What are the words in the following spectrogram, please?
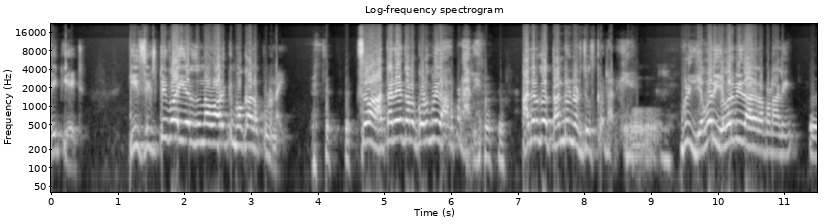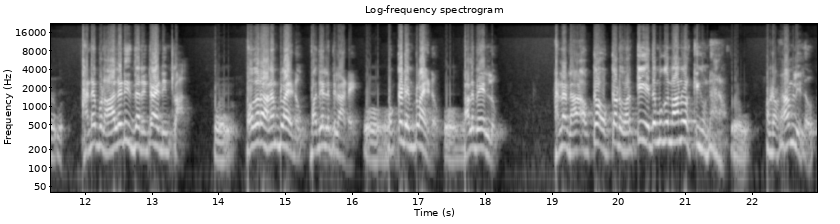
eighty eight ఈ సిక్స్టీ ఫైవ్ ఇయర్స్ ఉన్న వాడికి మొఖాలు నొప్పులు ఉన్నాయి. సో అతనే తన కొడుకు మీద ఆధారపడాలి. అతనికి ఒక తండ్రి ఉన్నాడు చూసుకోవడానికి ఇప్పుడు ఎవరు ఎవరి మీద ఆధారపడాలి. అంటే ఇప్పుడు ఆల్రెడీ ఇద్దరు రిటైర్డ్ ఇంట్లో. ఒకరు అన్ఎంప్లాయిడ్ పదేళ్ళ పిల్లాడే. ఒక్కడు ఎంప్లాయిడ్ నలభై ఏళ్ళు. అంటే ఒక్క ఒక్కడు వర్కింగ్ ఇద్దరు ముగ్గురు నాన్ వర్కింగ్ ఉన్నారు. ఒక ఫ్యామిలీలో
